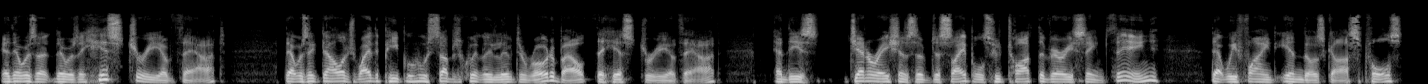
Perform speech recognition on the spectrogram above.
and there was a there was a history of that that was acknowledged by the people who subsequently lived and wrote about the history of that, and these generations of disciples who taught the very same thing that we find in those Gospels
